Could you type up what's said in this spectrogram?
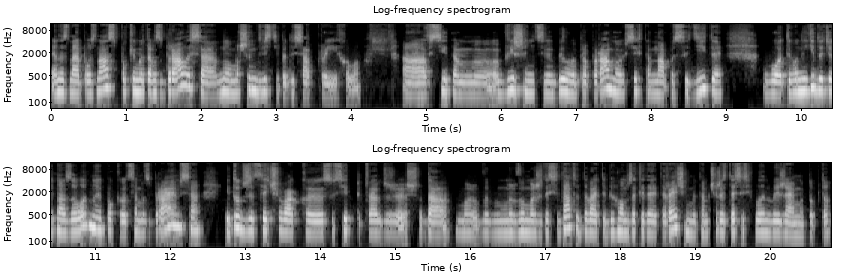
Я не знаю, повз нас, поки ми там збиралися, ну машин 250 проїхало. Всі там обвішані цими білими прапорами, у всіх там написи діти. От, і вони їдуть одна за одною, поки оце ми збираємося. І тут вже цей чувак, е, сусід, підтверджує, що да, ви, ви можете сідати, давайте бігом закидайте речі. Ми там через 10 хвилин виїжджаємо. Тобто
